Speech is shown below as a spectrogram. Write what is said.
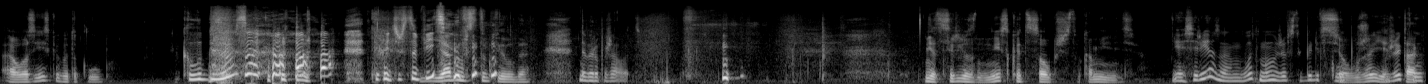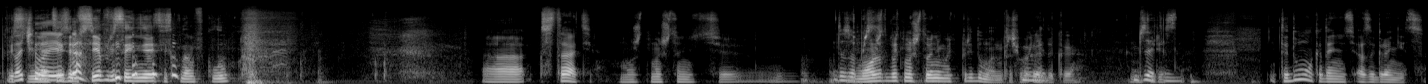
А у вас есть какой-то клуб? Клуб безумцев? Ты хочешь вступить? Я бы вступил, да. Добро пожаловать. Нет, серьезно, ну есть какое-то сообщество, комьюнити. Я серьезно, вот мы уже вступили в Все, клуб. уже есть. Уже так, клуб. Два человека. все присоединяйтесь к нам в клуб. А, Кстати, может, мы что-нибудь... э. Может быть, мы что-нибудь придумаем Почему такое эдакое. Обязательно. Ты думал когда-нибудь о загранице?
